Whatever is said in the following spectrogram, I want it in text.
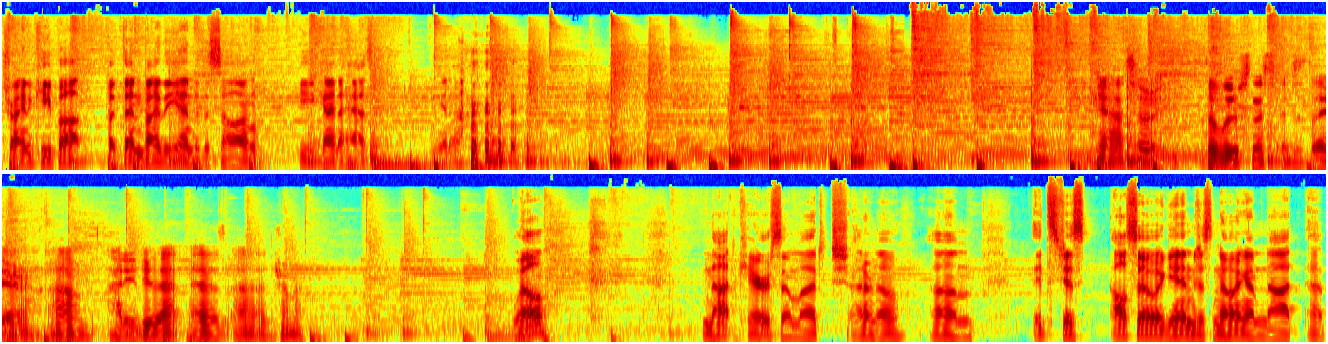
trying to keep up, but then by the end of the song he kind of has it, you know. yeah, so the looseness is there. Um, how do you do that as a drummer? Well, not care so much. I don't know. Um, it's just also, again, just knowing I'm not a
